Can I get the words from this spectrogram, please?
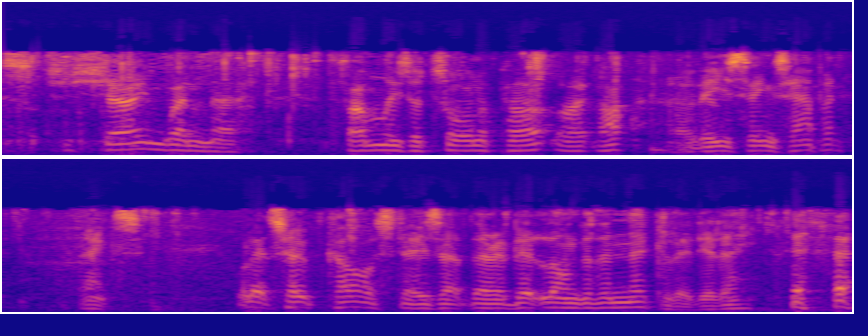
Such a shame when uh, families are torn apart like that. Oh, these things happen. Thanks. Well, let's hope Carl stays up there a bit longer than Nicola did, eh?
